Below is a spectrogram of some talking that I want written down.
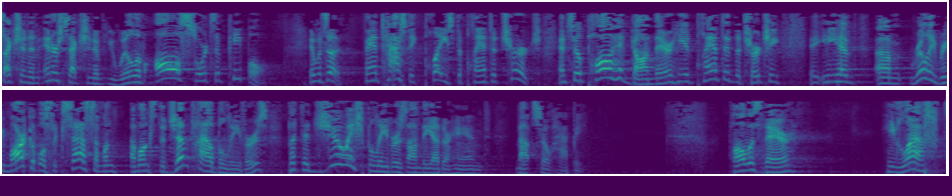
section, an intersection, if you will, of all sorts of people. It was a, fantastic place to plant a church. And so Paul had gone there. He had planted the church. He, he had um, really remarkable success among, amongst the Gentile believers, but the Jewish believers, on the other hand, not so happy. Paul was there. He left.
